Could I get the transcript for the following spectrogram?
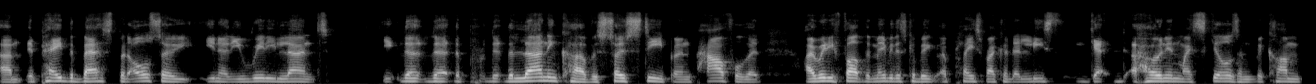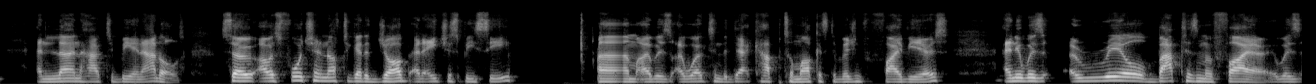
Um, it paid the best, but also you know you really learned the, the the the learning curve was so steep and powerful that I really felt that maybe this could be a place where I could at least get hone in my skills and become and learn how to be an adult. So I was fortunate enough to get a job at HSBC. Um, I was I worked in the debt capital markets division for five years, and it was a real baptism of fire. It was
